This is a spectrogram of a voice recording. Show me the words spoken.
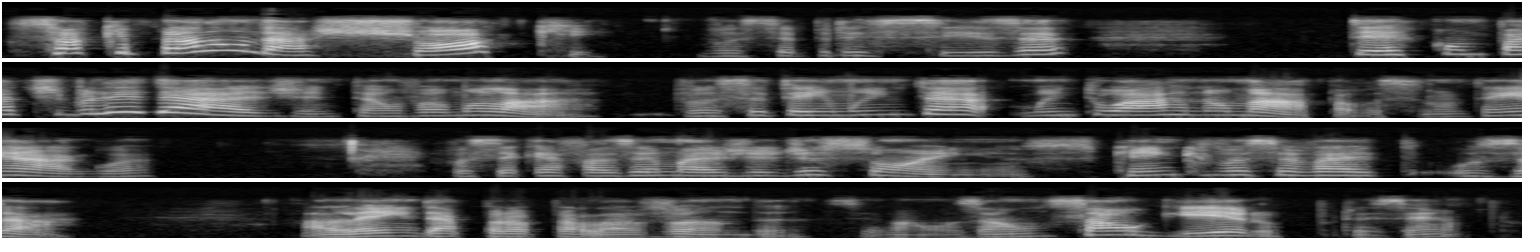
Só que para não dar choque, você precisa ter compatibilidade. Então, vamos lá. Você tem muita, muito ar no mapa, você não tem água. Você quer fazer magia de sonhos. Quem que você vai usar? Além da própria lavanda, você vai usar um salgueiro, por exemplo,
